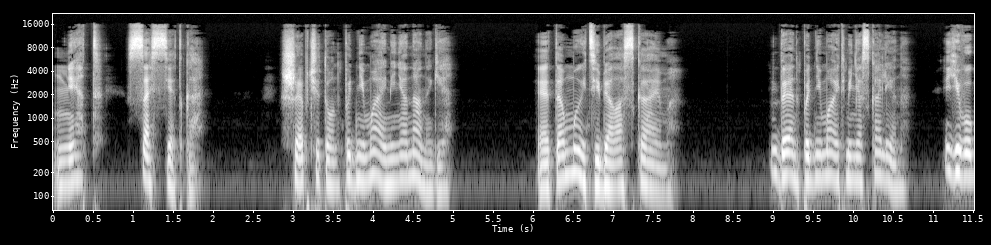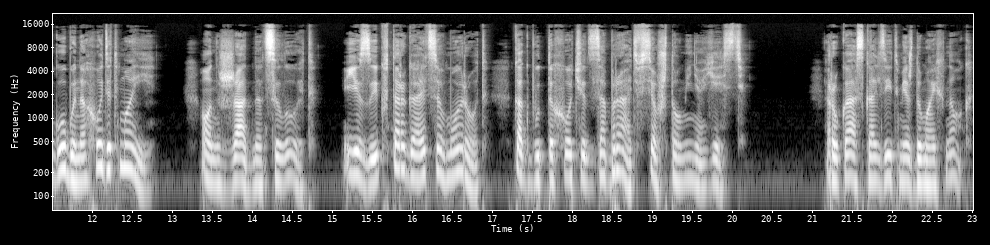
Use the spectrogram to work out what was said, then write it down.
«Нет, соседка», — шепчет он, поднимая меня на ноги. «Это мы тебя ласкаем». Дэн поднимает меня с колен. Его губы находят мои. Он жадно целует. Язык вторгается в мой рот, как будто хочет забрать все, что у меня есть. Рука скользит между моих ног,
